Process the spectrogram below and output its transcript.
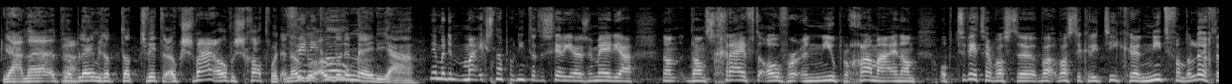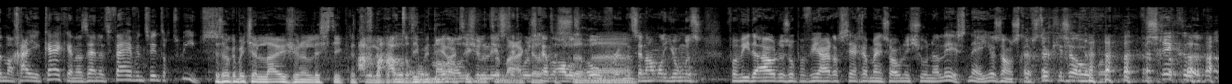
Ja, nou ja, het probleem is dat, dat Twitter ook zwaar overschat wordt. En ook, door, ik ook door de media. Nee, maar, de- maar ik snap ook niet dat de serieuze media dan, dan schrijft over een nieuw programma. En dan op Twitter was de, wa- was de kritiek eh, niet van de lucht. En dan ga je kijken en dan zijn het 25 tweets. Het is ook een beetje lui journalistiek Ach, natuurlijk. maar houd om toch die, op, die. Al die artikelen te journalisten maken. schrijven alles een, over. En eh, dat zijn allemaal jongens van wie de ouders op een verjaardag zeggen... mijn zoon is journalist. Nee, je zoon schrijft stukjes over. Verschrikkelijk.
